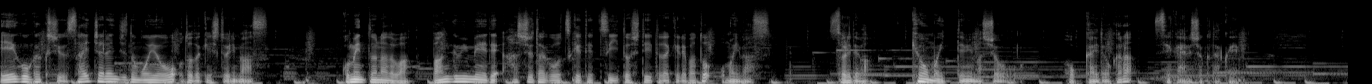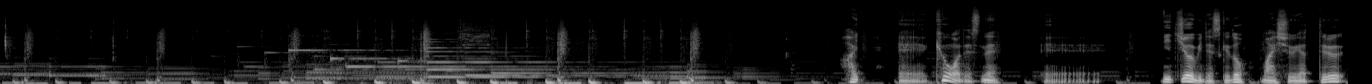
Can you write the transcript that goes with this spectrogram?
英語学習再チャレンジの模様をお届けしております。コメントなどは番組名でハッシュタグをつけてツイートしていただければと思います。それでは今日も行ってみましょう。北海道から世界の食卓へ。えー今日はですね、えー日曜日ですけど、毎週やってる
